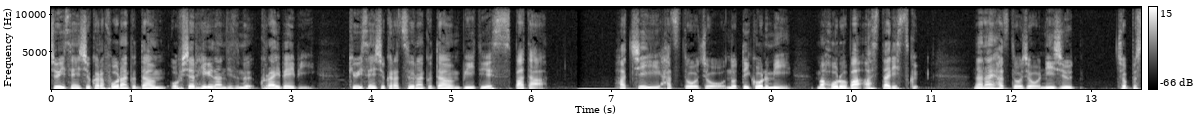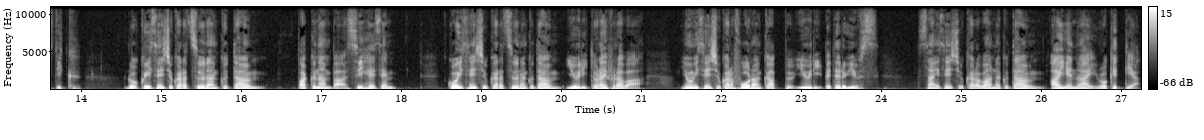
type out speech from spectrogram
10位先週から4ランクダウン、オフィシャルヒゲダンディズム、クライベイビー。9位先週から2ランクダウン、BTS、バター。8位初登場、ノッティコールミー、マホロバアスタリスク。7位初登場、20、 Chopstick。6位先週から2ランクダウン、バックナンバー、水平線。5位先週から2ランクダウン、優里ドライフラワー。4位先週から4ランクアップ、優里ベテルギウス。3位先週から1ランクダウン、INI Rocketeer。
